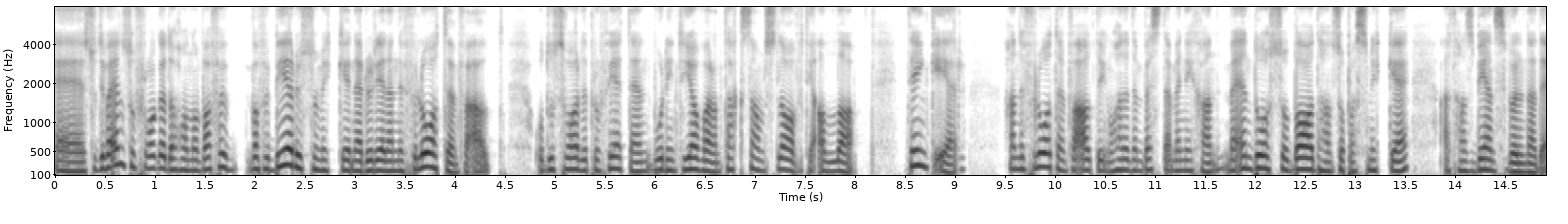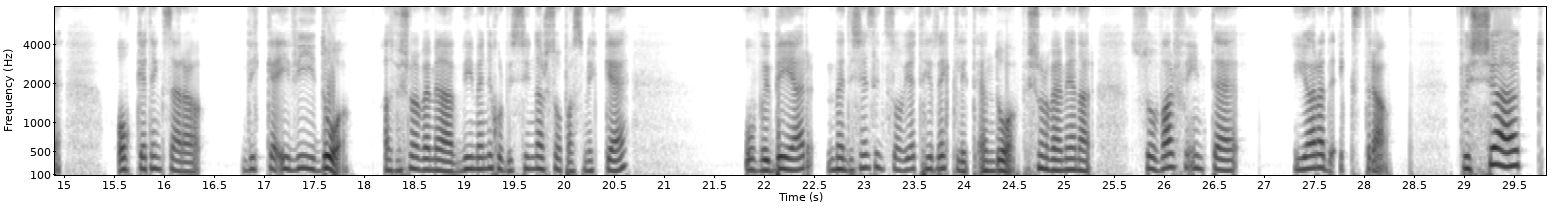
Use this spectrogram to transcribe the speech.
Eh, så det var en som frågade honom varför, varför ber du så mycket när du redan är förlåten för allt? Och då svarade profeten, borde inte jag vara en tacksam slav till Allah? Tänk er, han är förlåten för allting och han är den bästa människan. Men ändå så bad han så pass mycket att hans ben svullnade. Och jag tänker så här, vilka är vi då? Alltså förstår ni vad jag menar? Vi människor, vi syndar så pass mycket och vi ber, men det känns inte som vi gör tillräckligt ändå. Förstår ni vad jag menar? Så varför inte göra det extra? Försök,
